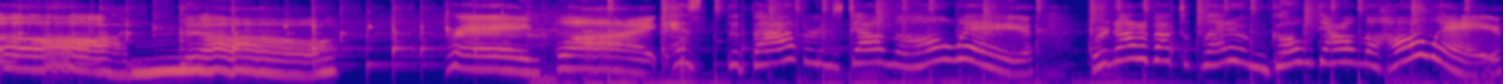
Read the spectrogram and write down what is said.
oh no. Frank, why? Because the bathroom's down the hallway. We're not about to let him go down the hallway.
